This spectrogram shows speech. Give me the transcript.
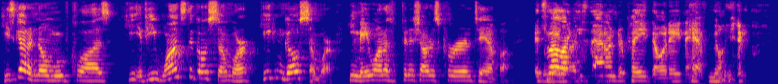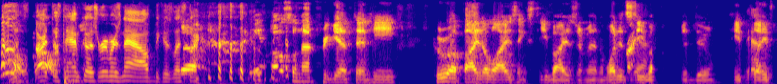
he's got a no move clause. He if he wants to go somewhere, he can go somewhere. He may want to finish out his career in Tampa. It's He not like wanna- he's that underpaid though at eight and a half million. No, Let's start no. the Stamkos rumors now because let's Well, start. Let's also not forget that he grew up idolizing Steve Yzerman. What did Right. Steve Yzerman do? He Yeah. played for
